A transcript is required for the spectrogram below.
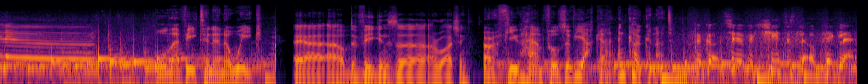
Hello! All they've eaten in a week Hey, I, I hope the vegans uh, are watching. are a few handfuls of yucca and coconut. We've got two of the cutest little piglets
